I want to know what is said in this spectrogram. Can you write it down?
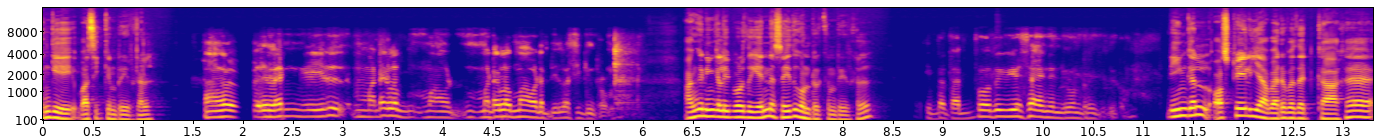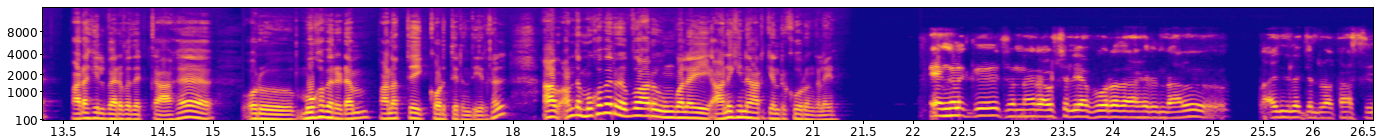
எங்கே வசிக்கின்றீர்கள்? நாங்கள் இலங்கையில் மட்டக்களப்பு மாவட்ட மட்டக்களப்பு மாவட்டத்தில் வசிக்கின்றோம். அங்கு நீங்கள் இப்பொழுது என்ன செய்து கொண்டிருக்கின்றீர்கள்? இப்ப தற்போது விவசாயம் செஞ்சு கொண்டிருக்கின்றோம். நீங்கள் ஆஸ்திரேலியா வருவதற்காக படகில் வருவதற்காக ஒரு முகவரிடம் பணத்தை கொடுத்திருந்தீர்கள். அந்த முகவர் எவ்வாறு உங்களை அணுகினார் என்று கூறுங்களேன். எங்களுக்கு சொன்னார் ஆஸ்திரேலியா போறதாக இருந்தால் ஐந்து லட்சம் ரூபாய் காசு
